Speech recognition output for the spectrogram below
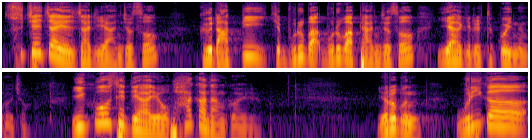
수제자의 자리에 앉아서 그 랍비 무릎, 앞- 무릎 앞에 앉아서 이야기를 듣고 있는 거죠. 이것에 대하여 화가 난 거예요. 여러분, 우리가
